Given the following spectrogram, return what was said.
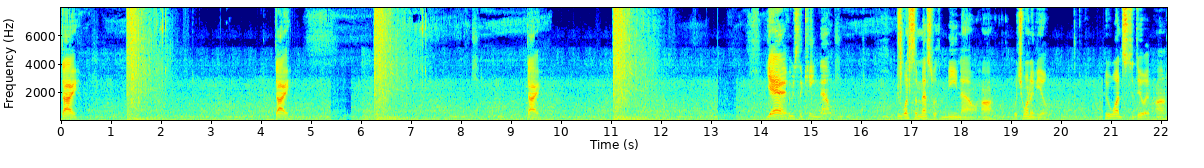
Die. Die. Die. Yeah, who's the king now? Who wants to mess with me now, huh? Which one of you? Who wants to do it, huh?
